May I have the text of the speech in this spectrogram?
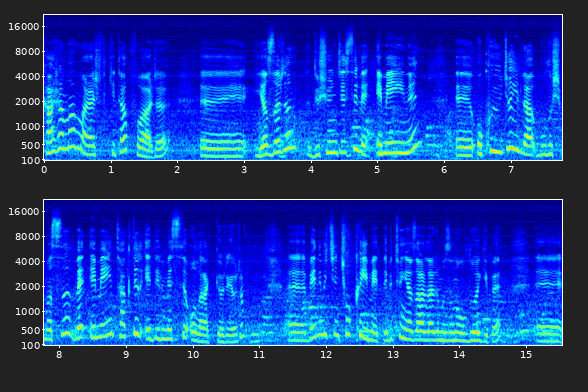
Kahramanmaraş Kitap Fuarı e, yazarın düşüncesi ve emeğinin e, okuyucuyla buluşması ve emeğin takdir edilmesi olarak görüyorum. E, benim için çok kıymetli, bütün yazarlarımızın olduğu gibi. E,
